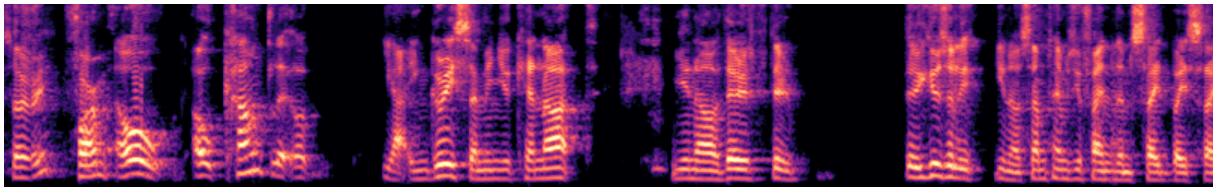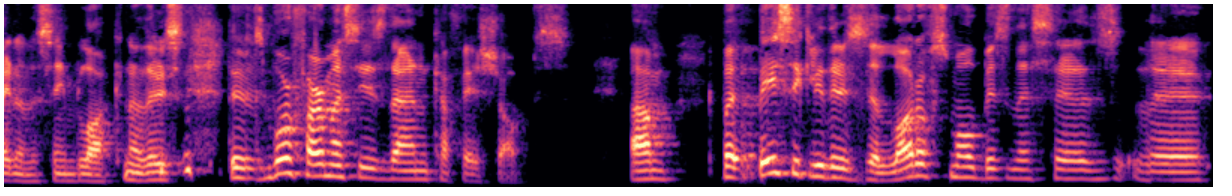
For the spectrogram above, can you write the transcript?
Sorry, farm. Oh, oh, countless. Oh, yeah, in Greece, I mean, you cannot, you know, there's there. They're usually, you know, sometimes you find them side by side on the same block. Now, there's there's more pharmacies than cafe shops. Um, but basically, there's a lot of small businesses. The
